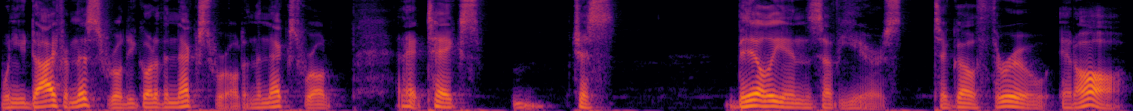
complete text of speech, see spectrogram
when you die from this world, you go to the next world and the next world. And it takes just billions of years to go through it all.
